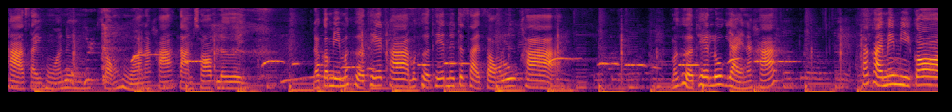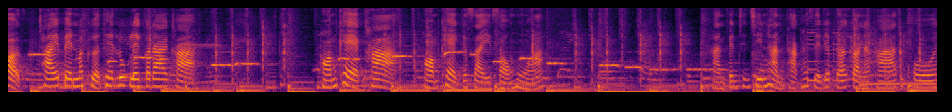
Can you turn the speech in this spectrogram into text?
ขาใส่หัวหนึ่งสองหัวนะคะ ตามชอบเลย แล้วก็มีมะเขือเทศค่ะ มะเขือเทศนี่จะใส่สองลูกค่ะ มะเขือเทศลูกใหญ่นะคะ ถ้าใครไม่มีก็ใช้เป็นมะเขือเทศลูกเล็กก็ได้ค่ะ หอมแขกค่ะ หอมแขกจะใส่สองหัว หั่นเป็นชิ้นๆ หั่นผักให้เสร็จเรียบร้อยก่อนนะคะ ทุกคน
